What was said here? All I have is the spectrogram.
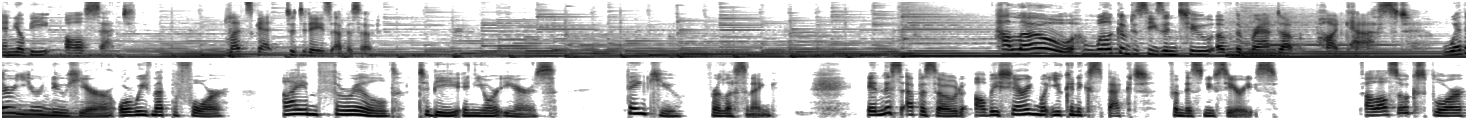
and you'll be all set. Let's get to today's episode. Hello, welcome to season two of the BrandUp podcast. Whether you're new here or we've met before, I am thrilled to be in your ears. Thank you for listening. In this episode, I'll be sharing what you can expect from this new series. I'll also explore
